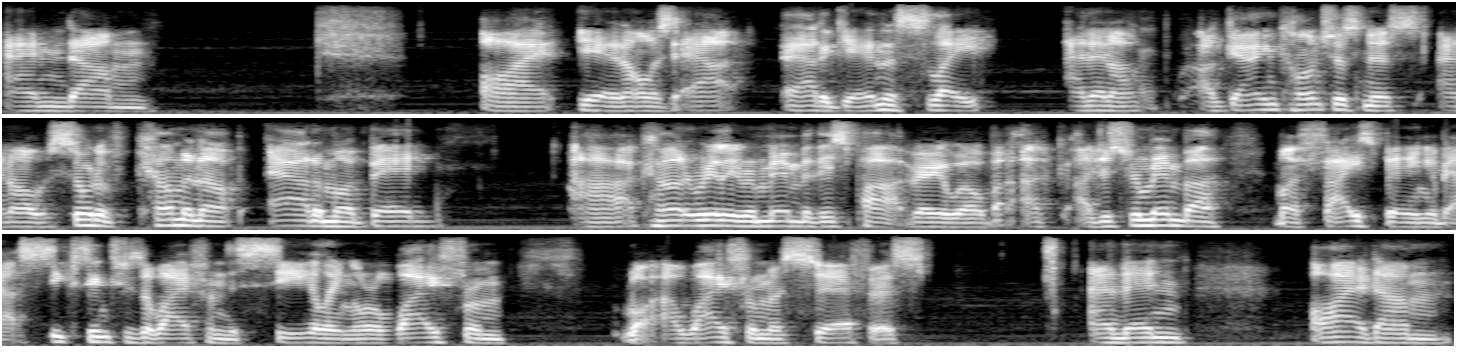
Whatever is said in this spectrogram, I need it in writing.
and um I yeah, and I was out out again, asleep, and then I, I gained consciousness, and I was sort of coming up out of my bed uh, I can't really remember this part very well, but I, I, just remember my face being about six inches away from the ceiling or away from away from a surface, and then I had um,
